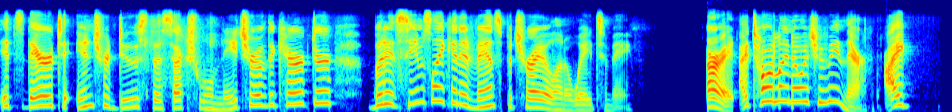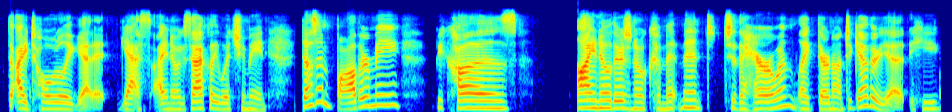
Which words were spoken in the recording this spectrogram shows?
it's there to introduce the sexual nature of the character, but it seems like an advanced betrayal in a way to me. All right, I totally know what you mean there. I I totally get it. Yes, I know exactly what you mean. Doesn't bother me because I know there's no commitment to the heroine. Like they're not together yet. He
